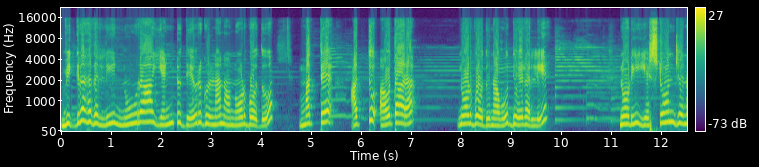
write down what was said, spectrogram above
ವಿಗ್ರಹದಲ್ಲಿ ನೂರ ಎಂಟು ದೇವರುಗಳನ್ನ ನಾವು ನೋಡ್ಬೋದು. ಮತ್ತೆ ಹತ್ತು ಅವತಾರ ನೋಡ್ಬೋದು ನಾವು ದೇವರಲ್ಲಿ. ನೋಡಿ, ಎಷ್ಟೊಂದು ಜನ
